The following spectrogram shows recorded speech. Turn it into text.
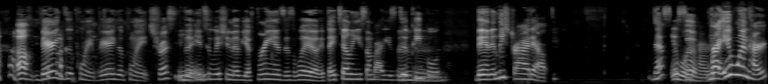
oh, very good point. Very good point. Trust yes. the intuition of your friends as well. If they're telling you somebody is good mm-hmm. people, then at least try it out. That's it wouldn't hurt. Right. It wouldn't hurt.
